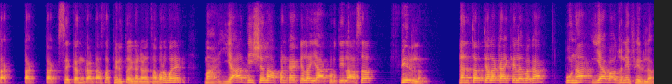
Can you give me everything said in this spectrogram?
टक टक टक सेकंद काटा असा फिरतोय घड्याळाचा. बरोबर आहे? मग या दिशेनं आपण काय केलं? या आकृतीला असं फिरलं. नंतर त्याला काय केलं बघा? पुन्हा या बाजूने फिरलं.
